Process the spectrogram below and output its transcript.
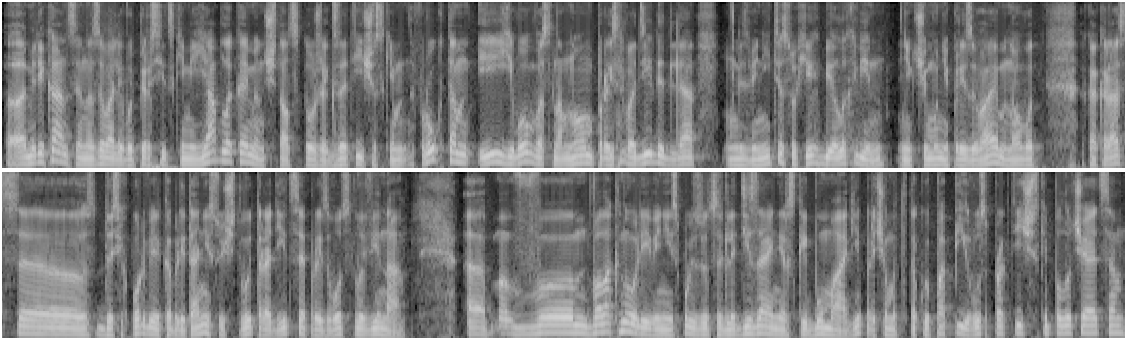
Американцы называли его персидскими яблоками, он считался тоже экзотическим фруктом, и его в основном производили для, извините, сухих белых вин. Ни к чему не призываем, но вот как раз э, до сих пор в Великобритании существует традиция производства вина. Э, в волокно ревени используется для дизайнерской бумаги, причем это такой папирус практически получается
